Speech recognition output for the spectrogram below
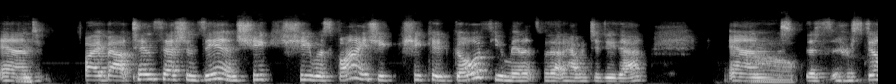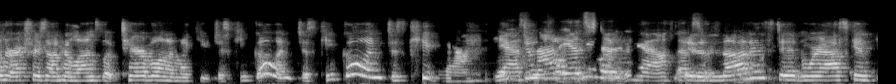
And mm-hmm by about 10 sessions in she she was fine. She she could go a few minutes without having to do that and wow. this, her, still her x-rays on her lungs look terrible and i'm like you just keep going just keep going just keep yeah, yeah it's not instant yeah that's it is not instant and we're asking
